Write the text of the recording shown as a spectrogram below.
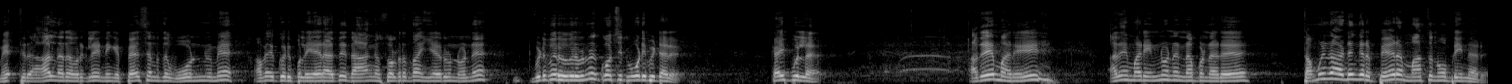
மே- திரு ஆளுநர் அவர்களே நீங்கள் பேசுனது ஒன்றுமே அவை குறிப்பில் ஏறாது நாங்கள் சொல்கிறது தான் ஏறும்னு ஒன்று விடுபெறு விடுவிறு கோச்சிட்டு ஓடி போயிட்டார். கைப்புல்ல. அதே மாதிரி அதே மாதிரி இன்னொன்று என்ன பண்ணார்? தமிழ்நாடுங்கிற பேரை மாற்றணும் அப்படின்னாரு.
